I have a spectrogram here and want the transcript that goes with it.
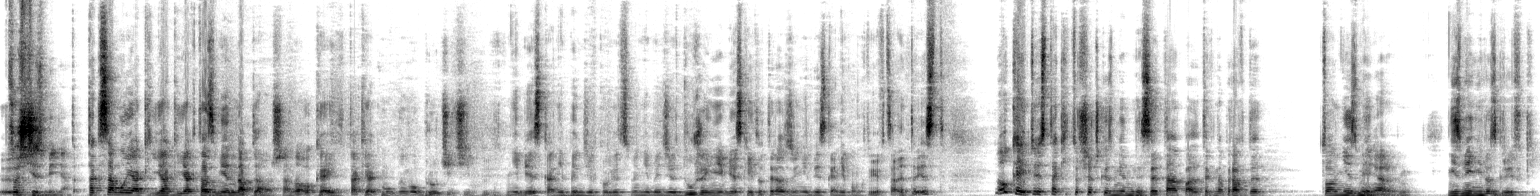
y, Coś się zmienia. Tak samo jak, jak, jak ta zmienna plansza. No okej, tak jak mógłbym obrócić i niebieska nie będzie, powiedzmy, nie będzie dłużej niebieskiej, to teraz, że niebieska nie punktuje wcale. To jest, no okej, to jest taki troszeczkę zmienny setup, ale tak naprawdę to nie zmienia, nie zmieni rozgrywki.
